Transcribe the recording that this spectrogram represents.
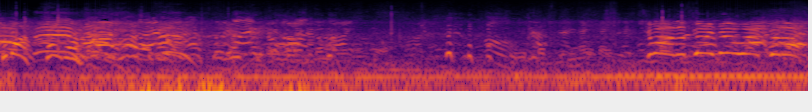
Come on, take him! Come on, they're going nowhere, come on!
